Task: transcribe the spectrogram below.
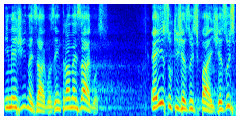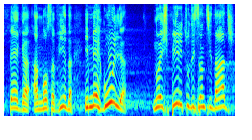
imergir nas águas, entrar nas águas. É isso que Jesus faz. Jesus pega a nossa vida e mergulha no espírito de santidade.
